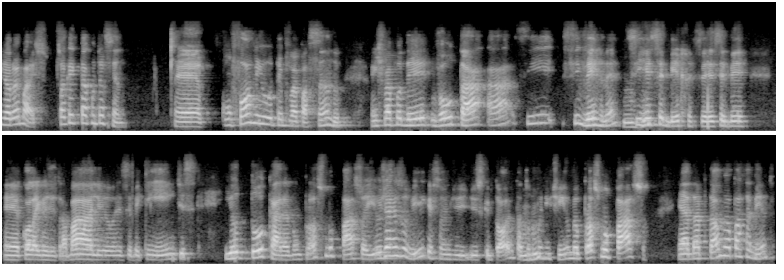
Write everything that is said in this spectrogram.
já não é mais. Só que o que está acontecendo? É, conforme o tempo vai passando, a gente vai poder voltar a se, se ver, né? Uhum. Se receber, se receber é, colegas de trabalho, receber clientes. E eu tô, cara, num próximo passo aí. Eu já resolvi a questão de, de escritório, tá Uhum. tudo bonitinho. O meu próximo passo é adaptar o meu apartamento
